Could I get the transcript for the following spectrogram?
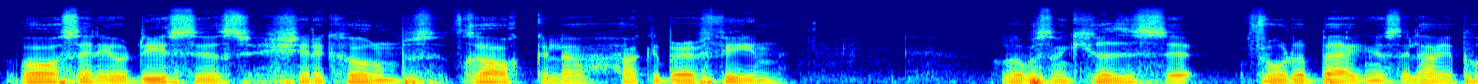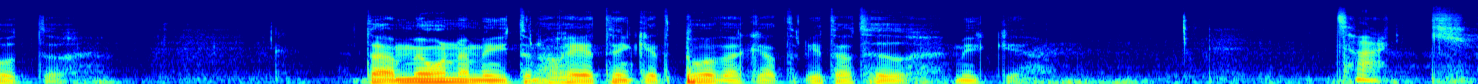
Vare sig det är Odysseus, Sherlock Holmes, Dracula, Huckleberry Finn, Robinson Crusoe, Frodo Baggins eller Harry Potter. Där månamyten har helt enkelt påverkat litteratur mycket. Tack.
